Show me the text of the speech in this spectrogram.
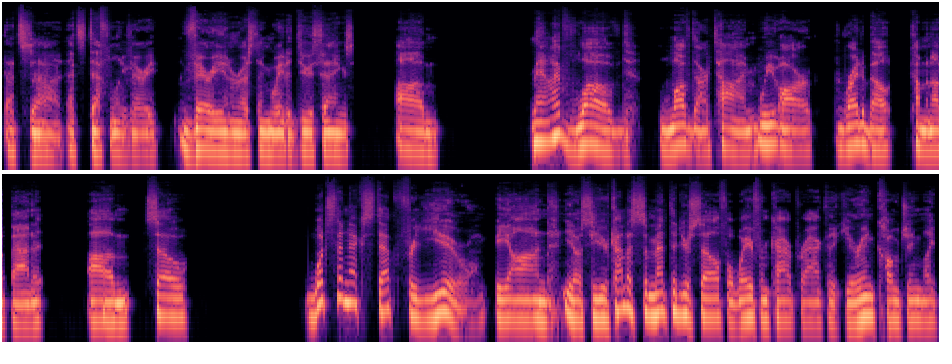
that's, uh, that's definitely very, very interesting way to do things. Um, man, I've loved loved our time. We are right about coming up at it. Um, so what's the next step for you beyond, you know, so you're kind of cemented yourself away from chiropractic, you're in coaching. Like,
